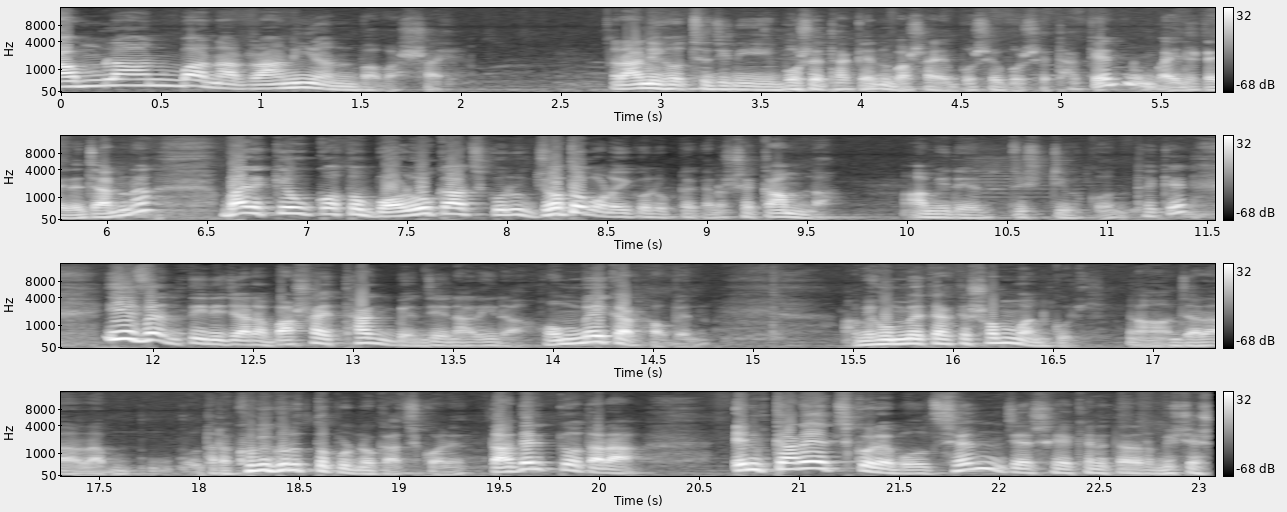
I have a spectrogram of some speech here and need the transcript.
কামলা আনবা না রানী আনবা বাসায় রানী হচ্ছে যিনি বসে থাকেন, বাসায় বসে বসে থাকেন, বাইরে টাইরে যান না। বাইরে কেউ কত বড় কাজ করুক, যত বড়ই করুক না কেন, সে কামলা, আমিরের দৃষ্টিকোণ থেকে। ইভেন তিনি যারা বাসায় থাকবেন, যে নারীরা হোমমেকার হবেন, আমি হোমমেকারকে সম্মান করি। যারা, তারা খুবই গুরুত্বপূর্ণ কাজ করেন, তাদেরকেও তারা এনকারেজ করে বলছেন যে সেখানে তারা বিশেষ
